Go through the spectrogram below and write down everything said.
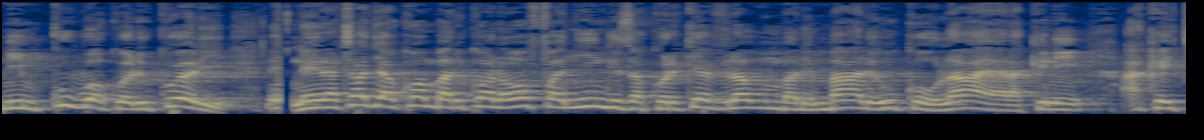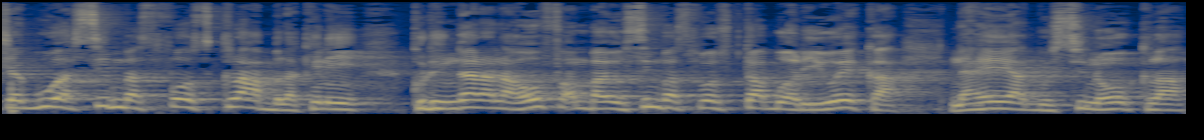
ni mkubwa kweli kweli, na inataja kwamba alikuwa na ofa nyingi za kuelekea vilabu mbalimbali huko Ulaya, lakini akaichagua Simba Sports Club, lakini kulingana na ofa ambayo Simba Sports Club waliiweka, na yeye Agustino Okla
